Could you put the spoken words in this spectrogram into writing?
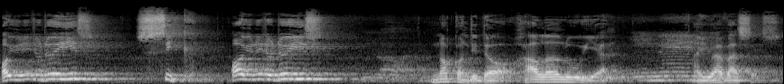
All you need to do is seek. All you need to do is knock on the door. Hallelujah. Amen. And you have access.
